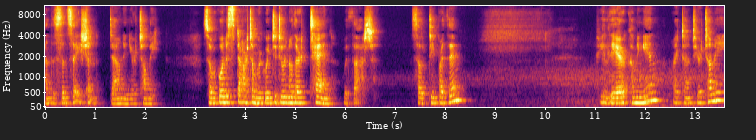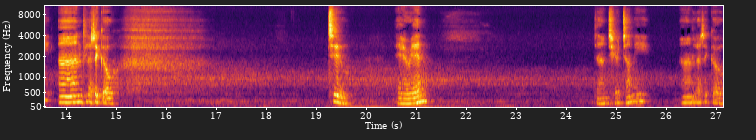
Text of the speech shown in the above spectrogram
and the sensation down in your tummy. So we're going to start and we're going to do another 10 with that. So deep breath in. Feel the air coming in right down to your tummy and let it go. Two, air in, down to your tummy and let it go.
